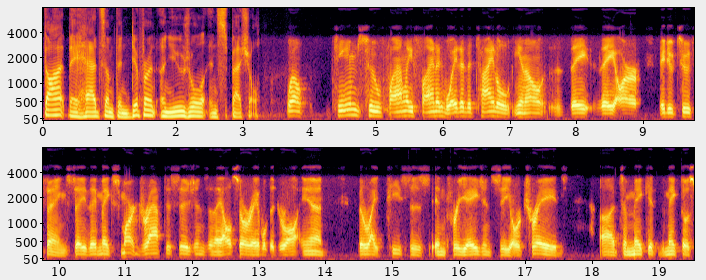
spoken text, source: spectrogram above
thought they had something different, unusual, and special. Well, teams who finally find a way to the title, you know, they they are they do two things. They they make smart draft decisions, and they also are able to draw in the right pieces in free agency or trades uh, to make it make those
